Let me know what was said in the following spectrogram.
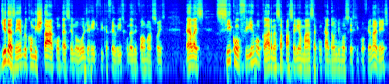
de dezembro, como está acontecendo hoje. A gente fica feliz quando as informações elas se confirmam, claro, nessa parceria massa com cada um de vocês que confia na gente.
